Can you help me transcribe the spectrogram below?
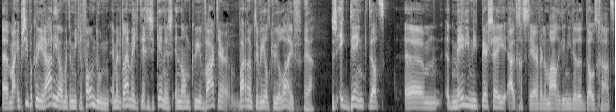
Eh, maar in principe kun je radio met een microfoon doen en met een klein beetje technische kennis. En dan kun je waar, ter, waar dan ook ter wereld kun je live. Ja. Dus ik denk dat ehm, het medium niet per se uit gaat sterven. Helemaal. niet. Ik denk niet dat het doodgaat.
